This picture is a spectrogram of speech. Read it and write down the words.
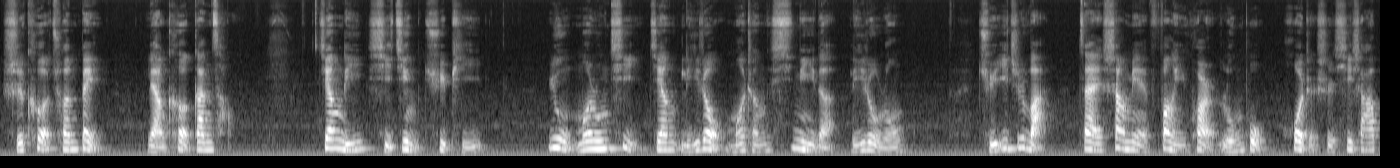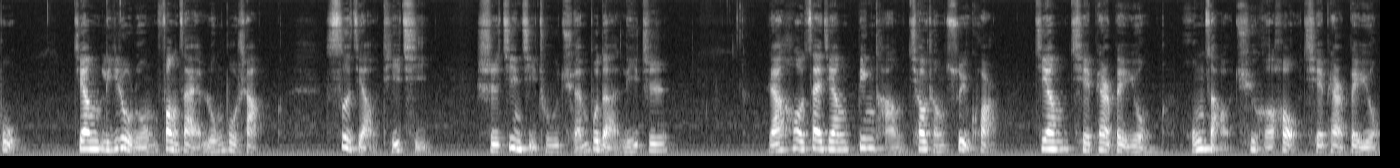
十克川贝、两克甘草。将梨洗净去皮，用磨蓉器将梨肉磨成细腻的梨肉蓉。取一只碗，在上面放一块绒布或者是细纱布，将梨肉蓉放在绒布上，四角提起，使劲挤出全部的梨汁。然后再将冰糖敲成碎块，姜切片备用，红枣去核后切片备用。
